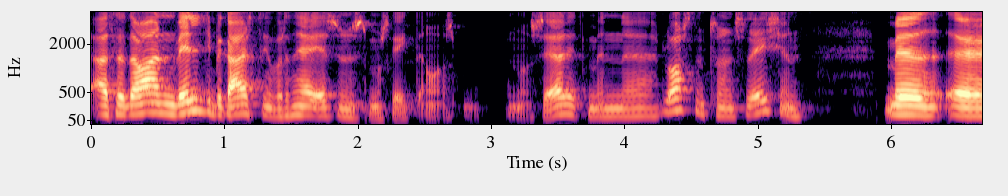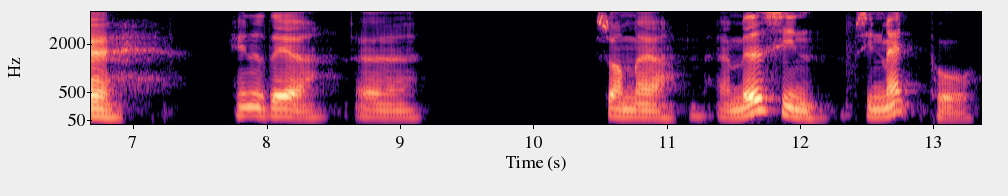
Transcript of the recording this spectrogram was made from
altså, der var en vældig begejstring for den her. Jeg synes måske ikke, der var noget særligt, men uh, Lost in Translation med uh, hende der, uh, som er, er med sin, sin mand på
